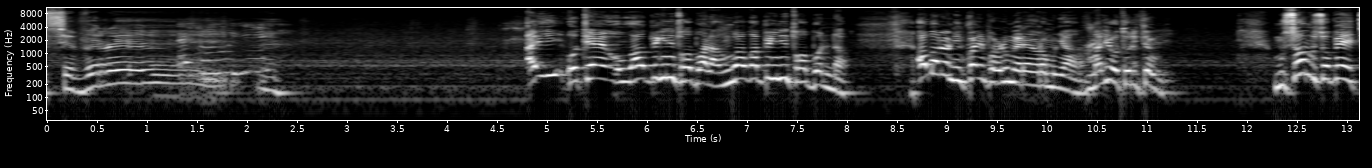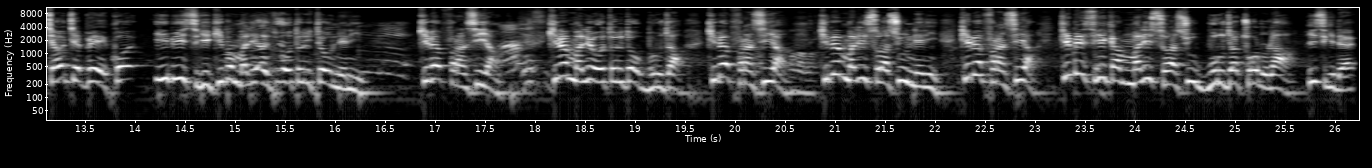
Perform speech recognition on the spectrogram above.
c'est vrai ayi o tɛ aw pigini tɔgɔ bɔ a la n ko aw ka pigini tɔgɔ bɔ nin na aw b'a dɔn nin ko in problème yɛrɛ yɔrɔ mun ya mali autoritéw muso o muso bɛ yen cɛ o cɛ bɛ yen ko i b'i sigi k'i bɛ mali autoritéw nɛni k'i bɛ faransi yan k'i bɛ mali otoritew buruta k'i bɛ faransi yan k'i bɛ mali sɔrɔsiw neni k'i bɛ faransi yan k'i b'i sigi ka mali sɔrɔsiw buruja cogo dɔ la i sigi dɛ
